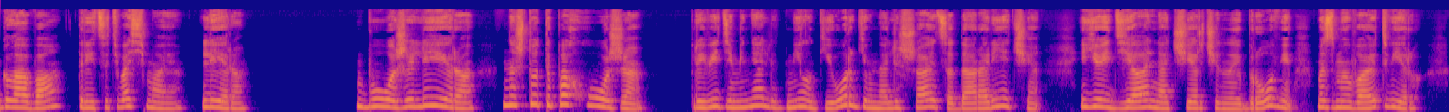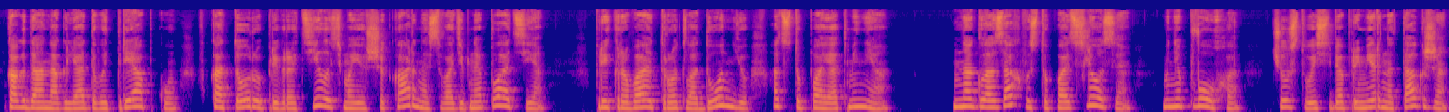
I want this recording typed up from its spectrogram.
Глава 38. Лера. «Боже, Лера, на что ты похожа?» При виде меня Людмила Георгиевна лишается дара речи. Ее идеально очерченные брови взмывают вверх, когда она оглядывает тряпку, в которую превратилось мое шикарное свадебное платье. Прикрывает рот ладонью, отступая от меня. На глазах выступают слезы. Мне плохо. Чувствую себя примерно так же,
